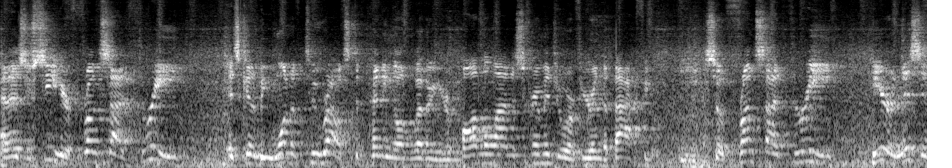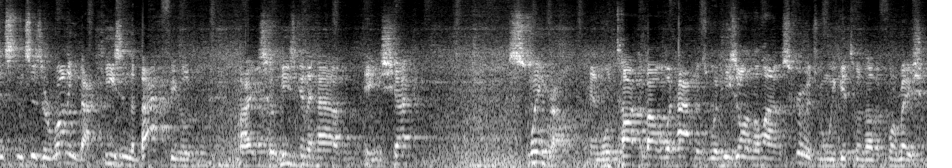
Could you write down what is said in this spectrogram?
And as you see here, front side three it's going to be one of two routes depending on whether you're on the line of scrimmage or if you're in the backfield. Mm -hmm. So front side three Here in this instance is a running back. He's in the backfield. All right, so he's going to have a check swing route. And we'll talk about what happens when he's on the line of scrimmage when we get to another formation.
